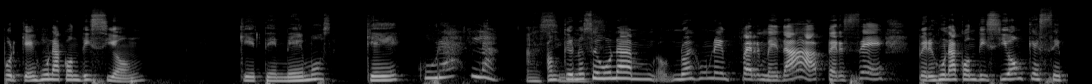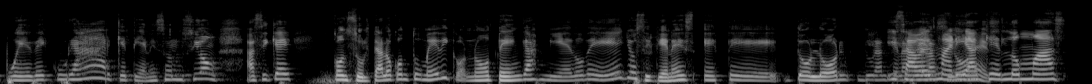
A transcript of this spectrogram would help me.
porque es una condición que tenemos que curarla. Así Aunque no, es. sea una, no es una enfermedad per se, pero es una condición que se puede curar, que tiene solución. Así que consúltalo con tu médico, no tengas miedo de ello si tienes este dolor durante Y las sabes, María, que es lo más,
